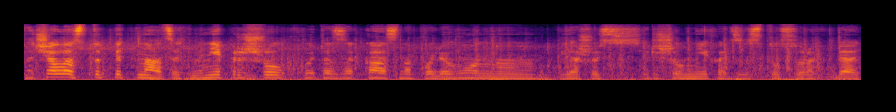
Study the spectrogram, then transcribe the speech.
Сначала 115. Мне пришел какой-то заказ на полигонную. Я щось решил не ехать за 145.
